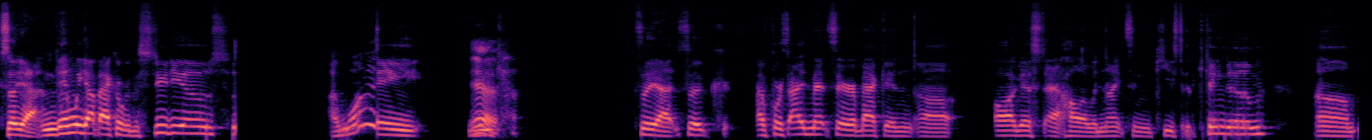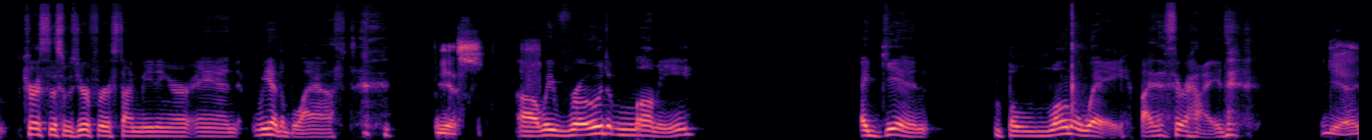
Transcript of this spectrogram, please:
so yeah, and then we got back over to the studios. I want to say Yeah. So yeah, so of course I had met Sarah back in uh, August at Hollywood Nights and Keys to the Kingdom. Um, Chris, this was your first time meeting her, and we had a blast. Yes. Uh, we rode Mummy again, blown away by this ride. Yeah,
